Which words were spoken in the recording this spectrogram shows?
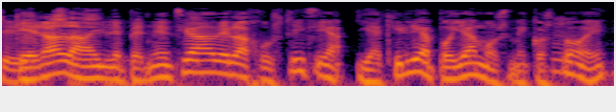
que era la independencia de la justicia. Y aquí le apoyamos, me costó, mm. ¿eh?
